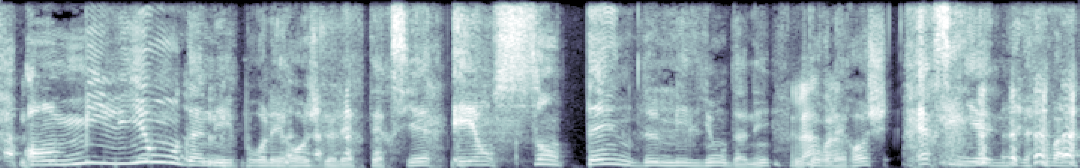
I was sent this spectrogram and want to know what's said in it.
En millions d'années pour les roches de l'ère tertiaire et en centaines de millions d'années pour les roches hercyniennes. Voilà.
